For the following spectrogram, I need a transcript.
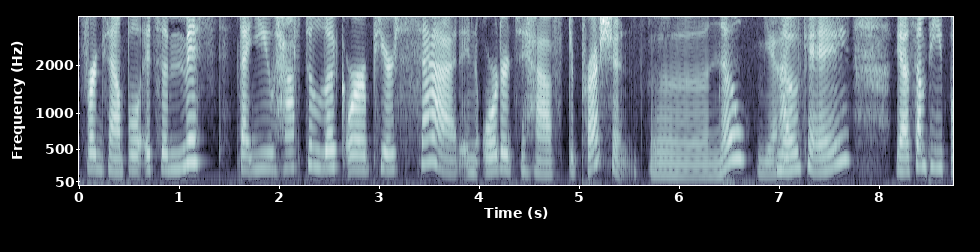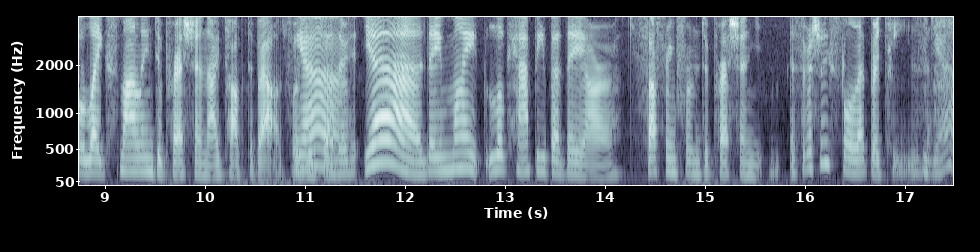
For example, it's a myth that you have to look or appear sad in order to have depression. Uh, no. Yeah. Okay. Yeah, some people like smiling depression I talked about for this Yeah. other. Yeah, they might look happy, but they are suffering from depression, especially celebrities. Yeah.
